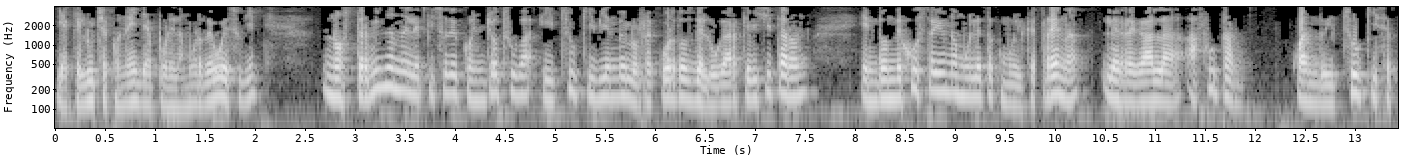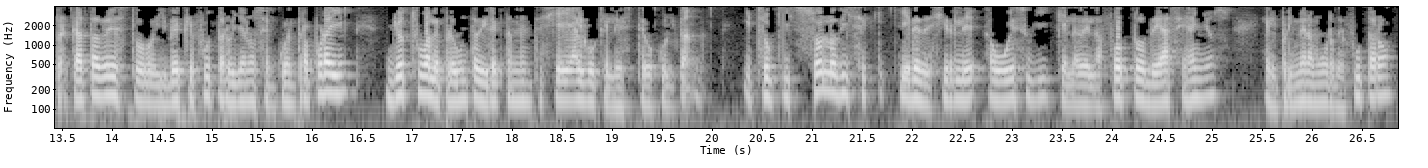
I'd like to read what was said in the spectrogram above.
y a que luche con ella por el amor de Uesugi, nos terminan el episodio con Yotsuba e Itsuki viendo los recuerdos del lugar que visitaron, en donde justo hay un amuleto como el que Rena le regala a Futaro. Cuando Itsuki se percata de esto y ve que Futaro ya no se encuentra por ahí, Yotsuba le pregunta directamente si hay algo que le esté ocultando. Itsuki solo dice que quiere decirle a Uesugi que la de la foto de hace años, el primer amor de Futaro,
